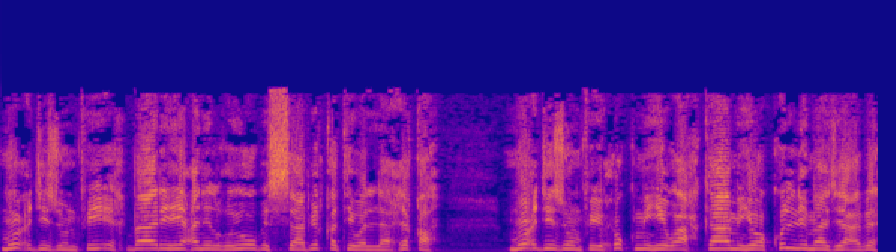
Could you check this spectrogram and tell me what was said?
معجز في إخباره عن الغيوب السابقة واللاحقة معجز في حكمه وأحكامه وكل ما جاء به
